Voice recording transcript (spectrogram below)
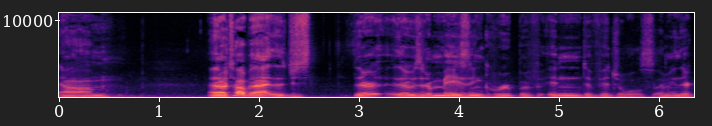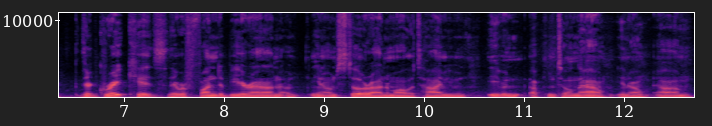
Um, and on top of that, it just there there was an amazing group of individuals. I mean, they're they're great kids. They were fun to be around. I'm, you know, I'm still around them all the time, even even up until now. You know, um,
